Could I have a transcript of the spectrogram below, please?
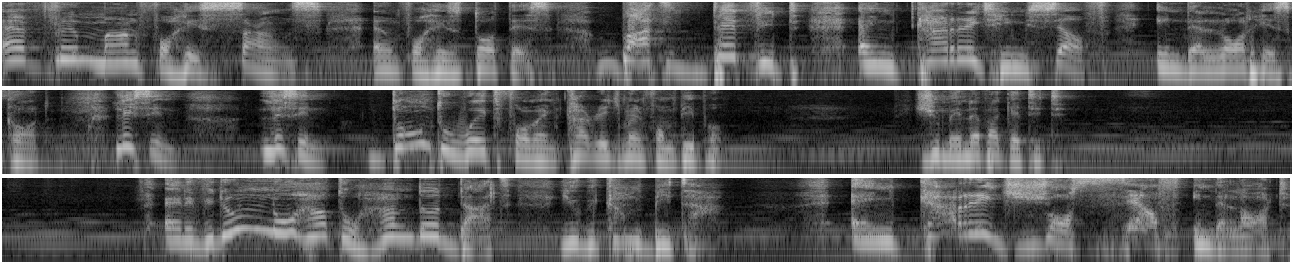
every man for his sons and for his daughters. But David encouraged himself in the Lord his God. Listen, listen, don't wait for encouragement from people. You may never get it. And if you don't know how to handle that, you become bitter. Encourage yourself in the Lord.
